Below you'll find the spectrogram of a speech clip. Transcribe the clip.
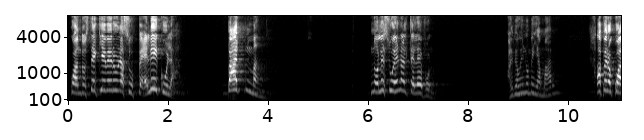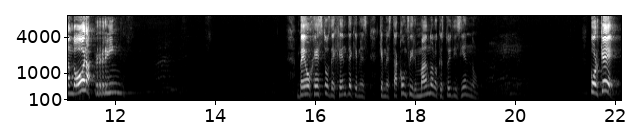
Cuando usted quiere ver una su película, Batman, no le suena el teléfono. Ay, hoy no me llamaron. Ah, pero cuando ora, ring. Veo gestos de gente que me, que me está confirmando lo que estoy diciendo. ¿Por qué?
